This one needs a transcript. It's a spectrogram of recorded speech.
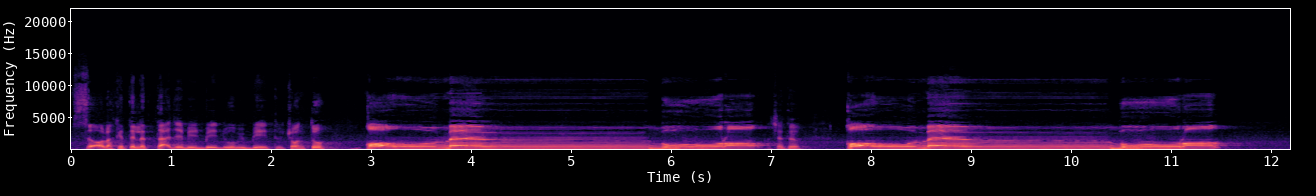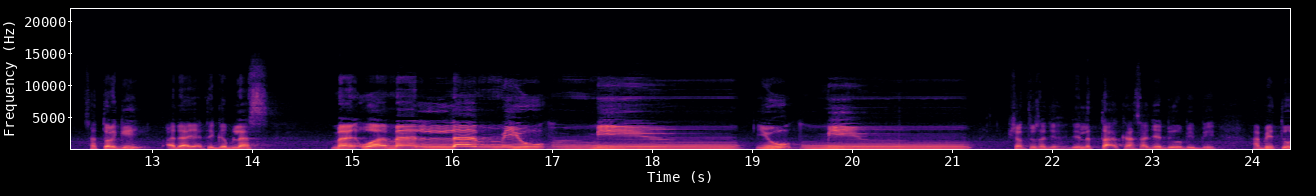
seolah kita letak je bibir dua bibir tu. Contoh qauman bura. Macam tu. Qauman bura. Satu lagi ada ayat 13 man wa man lam yu'min macam tu saja. Dia letakkan saja dua bibir. Habis tu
